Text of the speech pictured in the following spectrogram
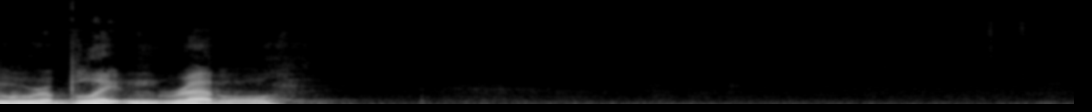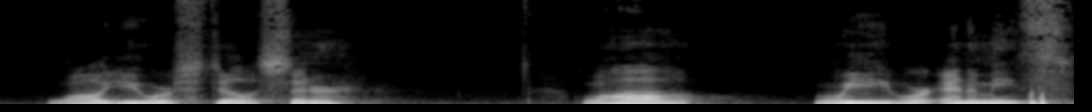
who were a blatant rebel, while you were still a sinner, while we were enemies,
